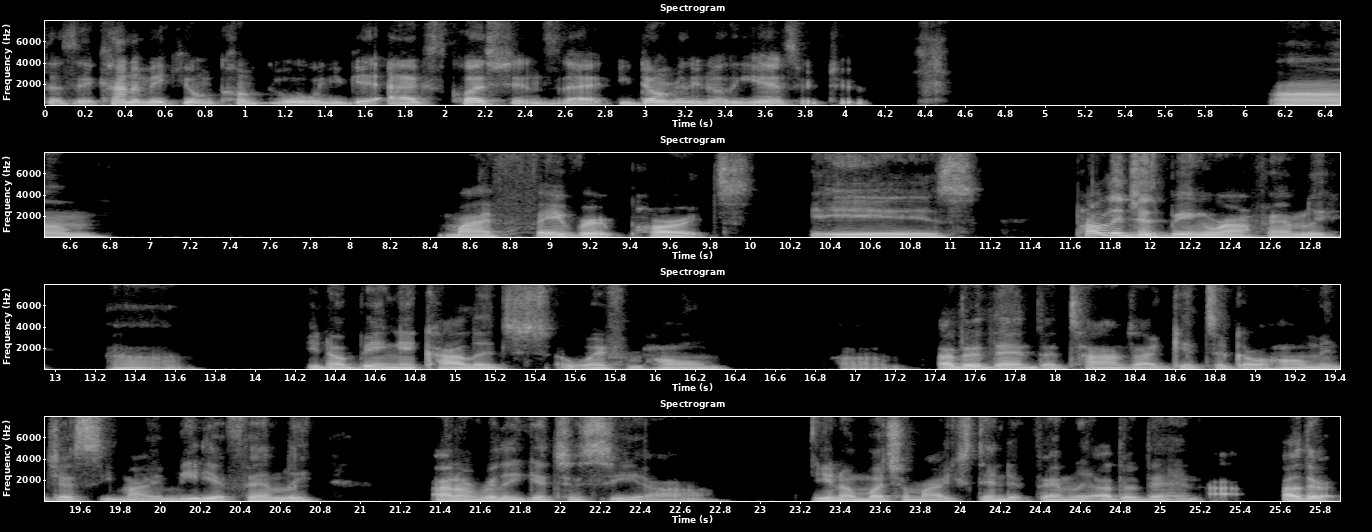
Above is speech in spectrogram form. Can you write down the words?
does it kind of make you uncomfortable when you get asked questions that you don't really know the answer to? Um, my favorite part is probably just being around family. Um, you know, being in college away from home. Um, other than the times I get to go home and just see my immediate family, I don't really get to see uh, you know, much of my extended family other than uh, other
